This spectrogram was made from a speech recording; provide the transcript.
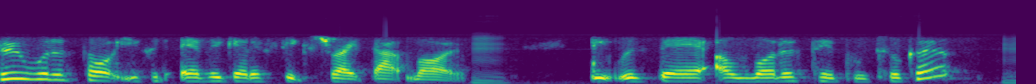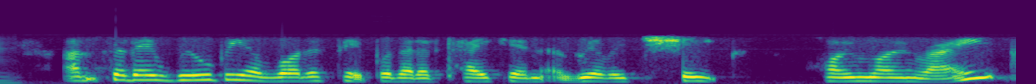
Who would have thought you could ever get a fixed rate that low? It was there. A lot of people took it. Um, so there will be a lot of people that have taken a really cheap home loan rate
